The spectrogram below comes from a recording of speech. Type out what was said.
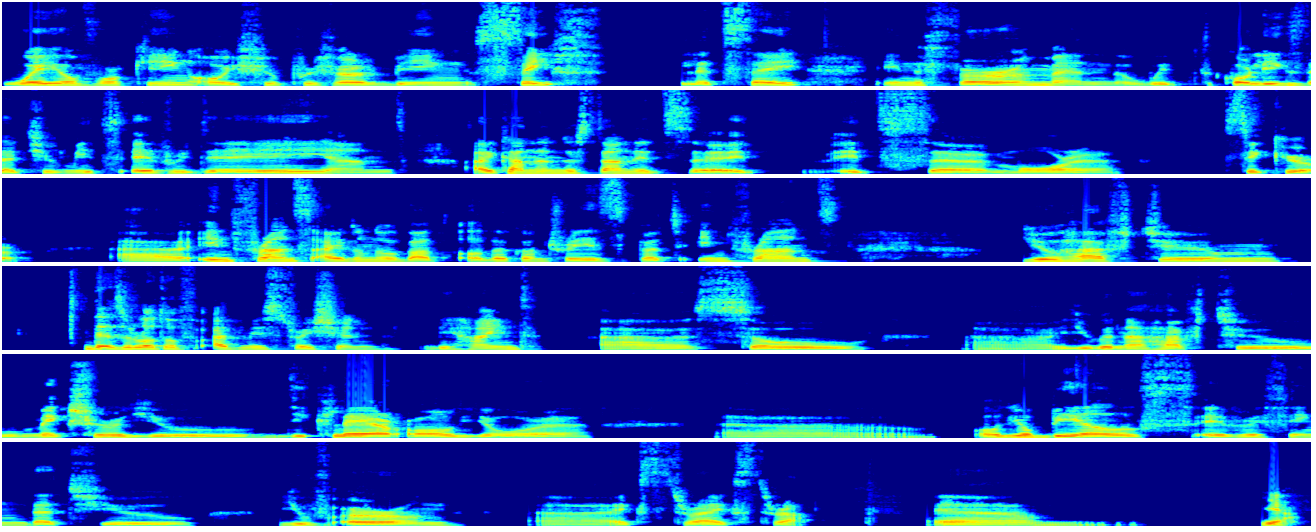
way of working or if you prefer being safe, let's say, in a firm and with colleagues that you meet every day. And I can understand it's, uh, it, it's uh, more uh, secure. Uh, in France, I don't know about other countries, but in France, you have to um, there's a lot of administration behind. Uh, so uh, you're gonna have to make sure you declare all your all your bills, everything that you you've earned, uh, extra, extra. Um, yeah.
